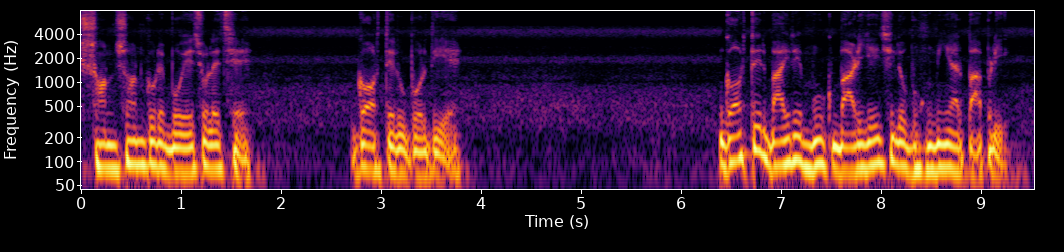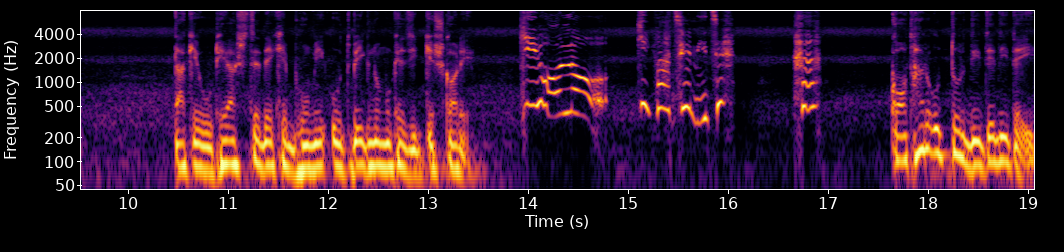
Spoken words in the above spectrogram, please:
সনসন করে বয়ে চলেছে গর্তের উপর দিয়ে। গর্তের বাইরে মুখ বাড়িয়েই ছিল ভূমি আর পাপড়ি। তাকে উঠে আসতে দেখে ভূমি উদ্বিগ্ন মুখে জিজ্ঞেস করে, কি হলো? কি আছে নিচে? কথার উত্তর দিতে দিতেই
